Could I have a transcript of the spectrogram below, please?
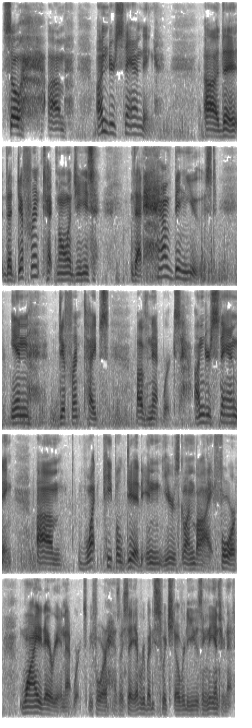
So, um, understanding uh, the the different technologies that have been used in different types of networks, understanding um, what people did in years gone by for wide area networks before, as I say, everybody switched over to using the internet.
